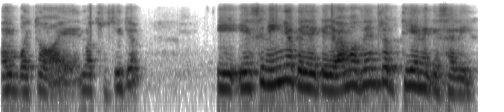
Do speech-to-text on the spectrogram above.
ahí puestos en nuestro sitio. Y, ese niño que llevamos dentro tiene que salir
